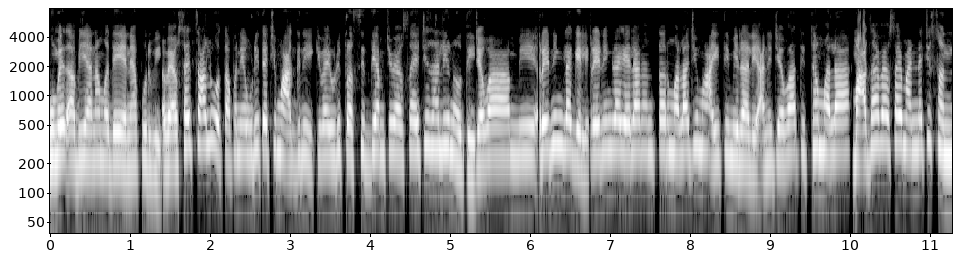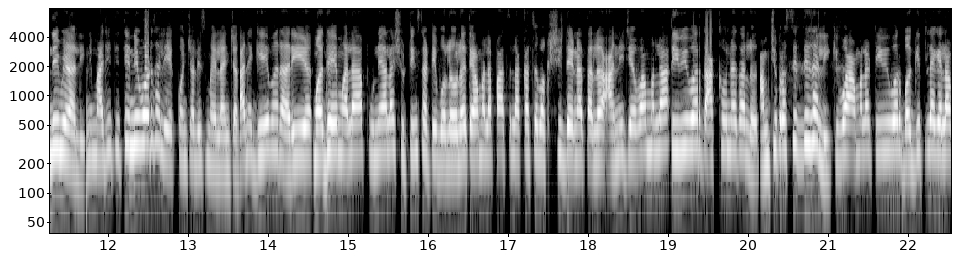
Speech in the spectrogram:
उमेद अभियानामध्ये येण्यापूर्वी. व्यवसाय चालू होता पण एवढी त्याची मागणी किंवा एवढी प्रसिद्धी आमच्या व्यवसायाची झाली नव्हती. जेव्हा मी ट्रेनिंगला गेले ट्रेनिंगला गेल्यानंतर मला जी माहिती मिळाली आणि जेव्हा तिथं मला माझा व्यवसाय मांडण्याची संधी मिळाली आणि माझी तिथे निवड झाली एकोणचाळीस महिलांच्या आणि घे भरारी मध्ये मला पुण्याला शूटिंगसाठी बोलवलं तेव्हा मला पाच लाखाचं बक्षीस देण्यात आलं आणि जेव्हा मला टीव्हीवर दाखवण्यात आलं आमची प्रसिद्धी झाली किंवा आम्हाला टीव्हीवर बघितला गेला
